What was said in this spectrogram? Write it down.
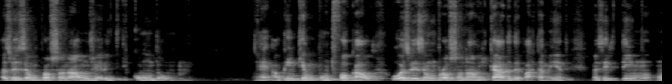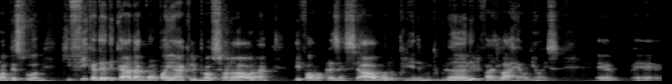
às vezes é um profissional, um gerente de conta, um, é, alguém que é um ponto focal, ou às vezes é um profissional em cada departamento, mas ele tem uma, uma pessoa que fica dedicada a acompanhar aquele profissional, né, de forma presencial, quando o cliente é muito grande, ele faz lá reuniões é, é,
